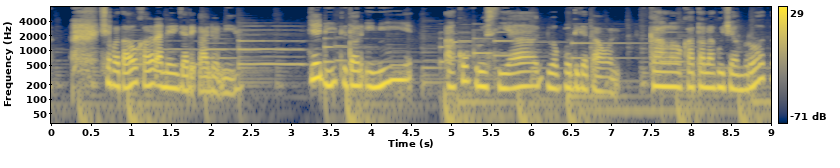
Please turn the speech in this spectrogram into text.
Siapa tahu kalian ada yang cari kado nih. Jadi di tahun ini aku berusia 23 tahun. Kalau kata lagu Jamrut,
